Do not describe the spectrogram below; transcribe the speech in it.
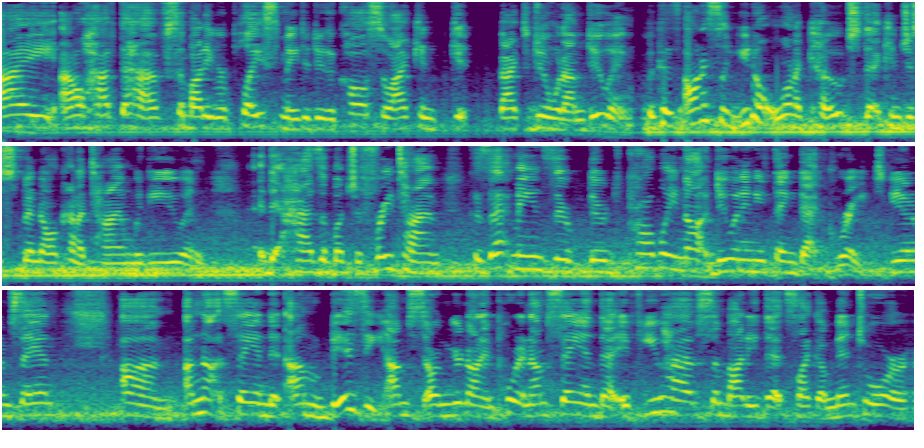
I I'll have to have somebody replace me to do the call so I can get back to doing what I'm doing. Because honestly, you don't want a coach that can just spend all kind of time with you and that has a bunch of free time because that means they're they're probably not doing anything that great. You know what I'm saying? Um, I'm not saying that I'm busy. I'm or you're not important. I'm saying that if you have somebody that's like a mentor,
